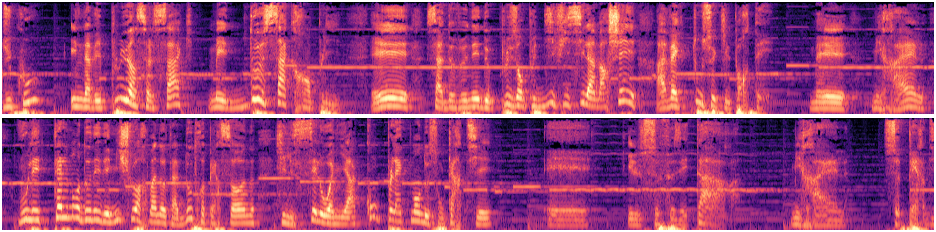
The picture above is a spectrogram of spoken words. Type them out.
Du coup, il n'avait plus un seul sac, mais deux sacs remplis, et ça devenait de plus en plus difficile à marcher avec tout ce qu'il portait. Mais Michael voulait tellement donner des Michelot Armanot à d'autres personnes qu'il s'éloigna complètement de son quartier et il se faisait tard. Michael se perdit.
